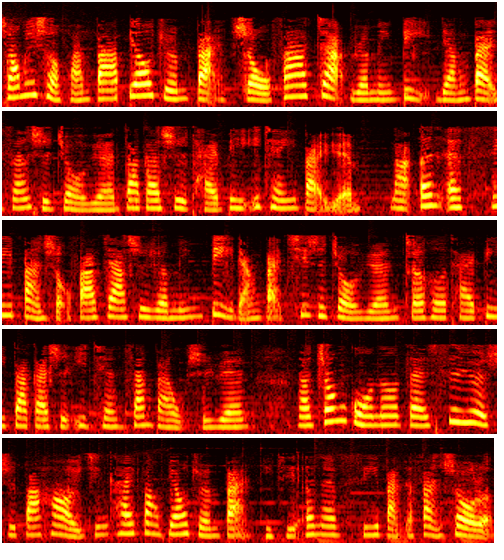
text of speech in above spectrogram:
小米手环八标准版首发价人民币两百三十九元，大概是台币一千一百元。那 NFC 版首发价是人民币两百七十九元，折合台币大概是一千三百五十元。那中国呢，在四月十八号已经开放标准版以及 NFC 版的贩售了。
